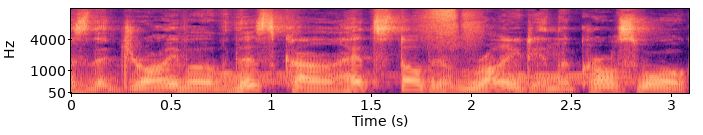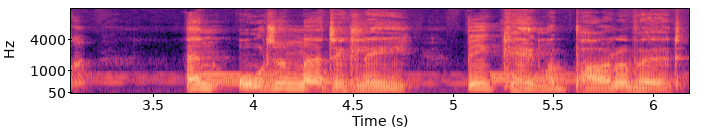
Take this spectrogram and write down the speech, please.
As the driver of this car had stopped right in the crosswalk and automatically became a part of it.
